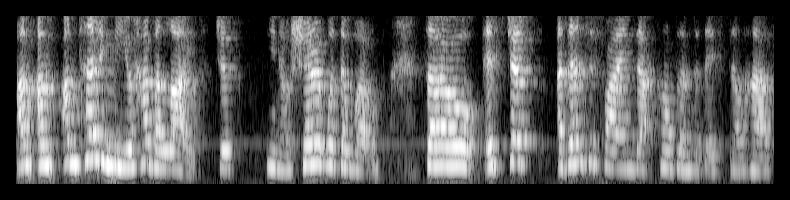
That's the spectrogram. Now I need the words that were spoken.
I'm I'm I'm telling you, you have a light. Just you know, share it with the world. So it's just identifying that problem that they still have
